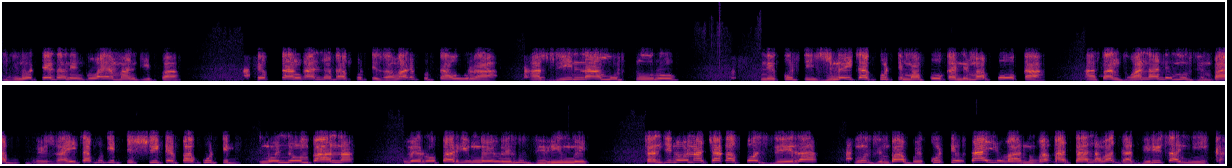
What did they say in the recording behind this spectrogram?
ndinotenda nenguva yamandipa. Chekutanga ndinoda kuti zvavari kutaura hazvina muturo nekuti zvinoita kuti mapoka nemapoka asanzwanane muzimbabwe zvaita kuti tisvike pakuti tinonyombana veropa rimwe verudzi rimwe chandinoona chakakodzera muzimbabwe kuti dai vanhu vabatana vagadzirisa nyika.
